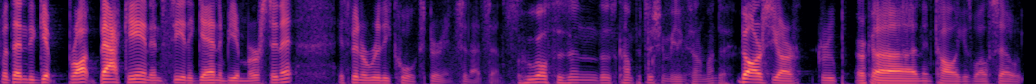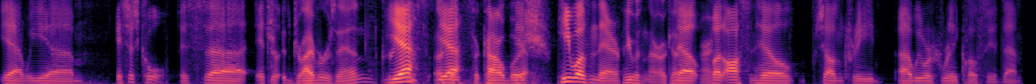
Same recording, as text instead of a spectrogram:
but then to get brought back in and see it again and be immersed in it, it's been a really cool experience in that sense. Who else is in those competition meetings on Monday? The RCR group, Okay. uh, and then Kaulig as well. So yeah, we um, it's just cool. It's uh, it's Dr- drivers and Yeah. Okay. yeah. So Kyle yeah. Busch, he wasn't there. he wasn't there. Okay. No, right. but Austin Hill, Sheldon Creed, uh, we work really closely with them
